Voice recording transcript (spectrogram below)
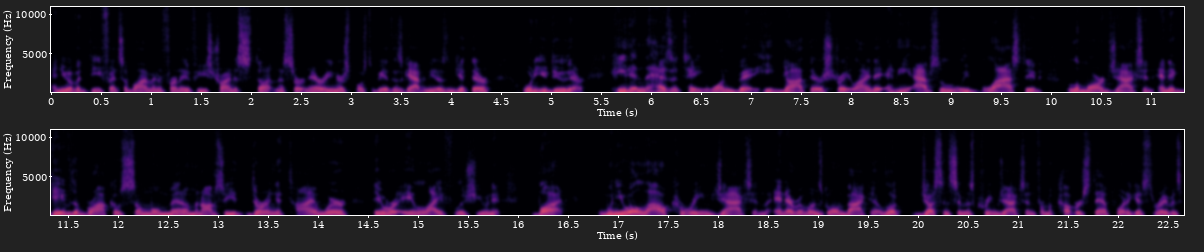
and you have a defensive lineman in front of you, if he's trying to stunt in a certain area and you're supposed to be at this gap and he doesn't get there, what do you do there? He didn't hesitate one bit. He got there, straight lined it, and he absolutely blasted Lamar Jackson. And it gave the Broncos some momentum. And obviously during a time where they were a lifeless unit. But when you allow Kareem Jackson, and everyone's going back at look, Justin Simmons, Kareem Jackson, from a coverage standpoint against the Ravens,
